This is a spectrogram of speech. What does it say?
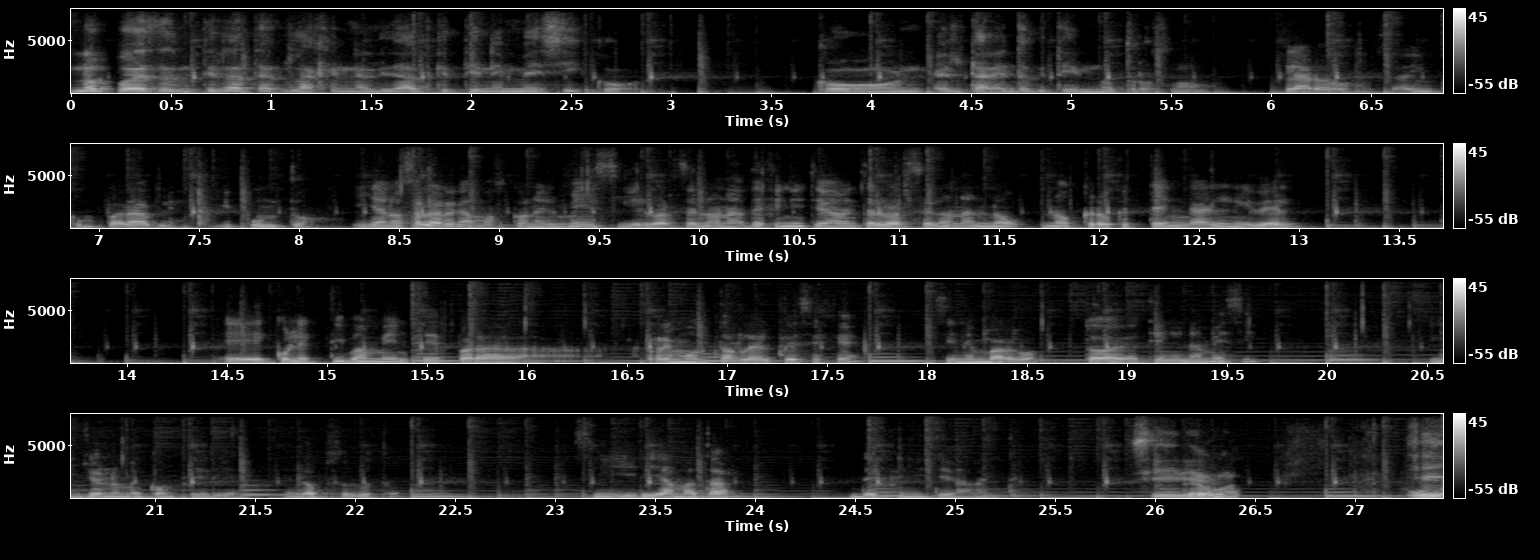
no puedes transmitir la, la, genialidad que tiene México con el talento que tienen otros, ¿no? Claro, o sea, incomparable y punto. Y ya nos alargamos con el Messi y el Barcelona. Definitivamente el Barcelona no, no creo que tenga el nivel eh, colectivamente para remontarle al PSG. Sin embargo, todavía tienen a Messi y yo no me confiaría en lo absoluto. Sí iría a matar, definitivamente. Sí, iría a matar. Sí,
